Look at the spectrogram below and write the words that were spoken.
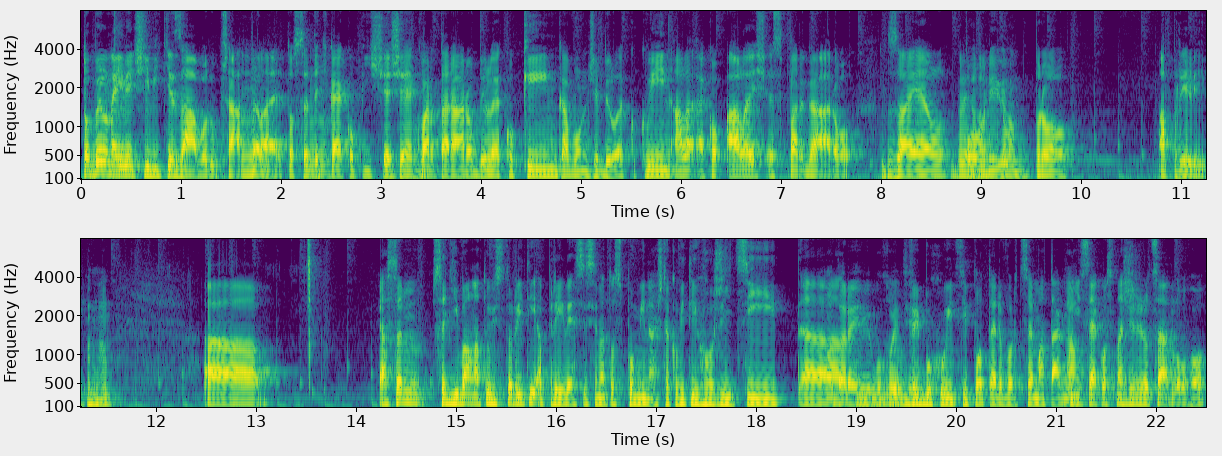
To byl největší vítěz závodu, přátelé. To se teďka jako píše, že Quartararo byl jako king a on, že byl jako queen, ale jako Aleš Espargaro zajel Brilliant, pódium pro Aprilii. Mm-hmm. Uh, já jsem se díval na tu historii té Aprilie, jestli si na to vzpomínáš, takový ty hořící, Motory vybuchující. vybuchující potervorcem a tak. No. Oni se jako snažili docela dlouho.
